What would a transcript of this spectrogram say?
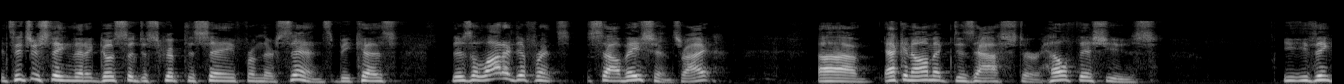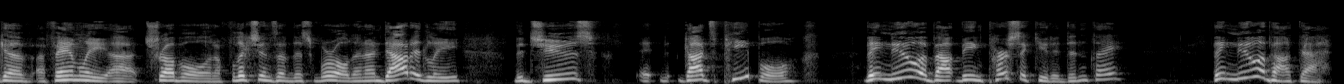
It's interesting that it goes so descriptive to say from their sins because there's a lot of different salvations, right? Uh, economic disaster, health issues. You, you think of a family uh, trouble and afflictions of this world, and undoubtedly, the Jews, eh, God's people, They knew about being persecuted, didn't they? They knew about that.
